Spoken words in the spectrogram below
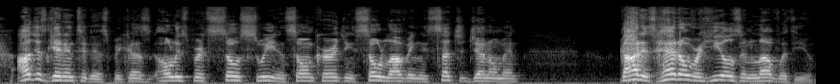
I'll just get into this because Holy Spirit's so sweet and so encouraging, so loving. He's such a gentleman. God is head over heels in love with you.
